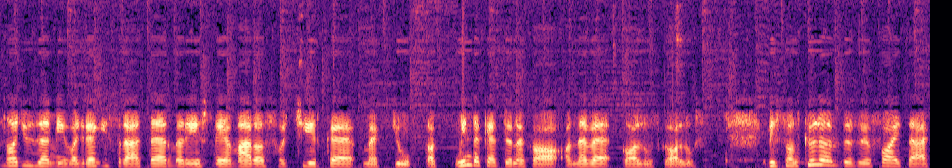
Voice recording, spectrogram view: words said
nagyüzemi vagy regisztrált termelésnél már az, hogy csirke meg tyúk. Mind a kettőnek a, a neve gallus gallus. Viszont különböző fajták,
